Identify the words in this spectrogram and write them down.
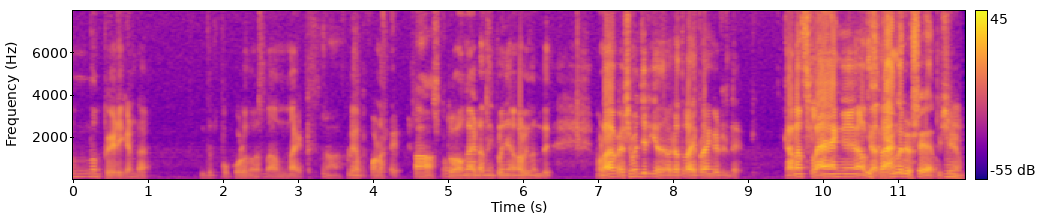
ഒന്നും പേടിക്കണ്ട. ഇത് പൊക്കോളെന്ന് പറഞ്ഞു നന്നായിട്ട്. പുള്ളി വളരെ സ്ട്രോങ് ആയിട്ടാണ് ഇപ്പോഴും ഞാൻ പറയുന്നുണ്ട്. നമ്മളാ വിഷമിച്ചിരിക്കുക ഓരോരുത്തരുടെ അഭിപ്രായം കേട്ടിട്ട്. കാരണം സ്ലാങ് സ്ലാങ് ഒരു വിഷയമായിരുന്നു. വിഷയം.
